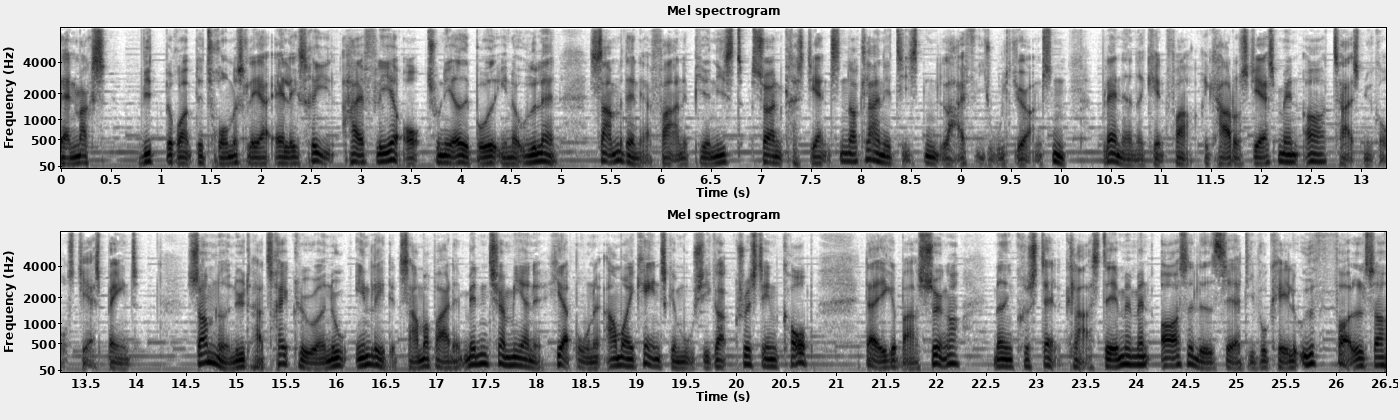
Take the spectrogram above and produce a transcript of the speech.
Danmarks vidt berømte trommeslager Alex Riel har i flere år turneret i både ind- og udland, sammen med den erfarne pianist Søren Christiansen og klarinettisten Leif Jul Jørgensen, blandt andet kendt fra Ricardos Jazzmen og Thijs Nygaards Jazzband. Som noget nyt har Trekløveret nu indledt et samarbejde med den charmerende herboende amerikanske musiker Christian Korb, der ikke bare synger med en krystalklar stemme, men også ledsager de vokale udfoldelser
